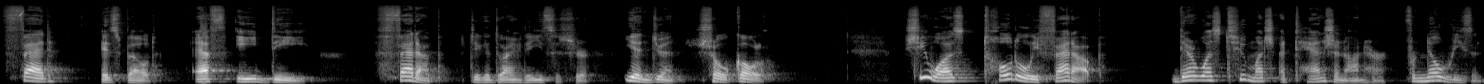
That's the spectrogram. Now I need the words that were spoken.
Fed is spelled F E D. Fed up 这个短语的意思是厌倦、受够了。She was totally fed up. There was too much attention on her for no reason.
